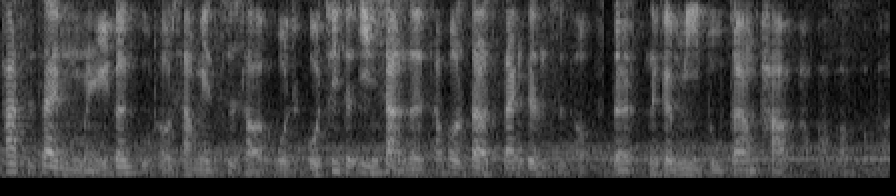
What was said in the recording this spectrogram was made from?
它是在每一根骨头上面，至少我我记得印象是差不多在三根指头的那个密度这样爬爬爬爬爬爬。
